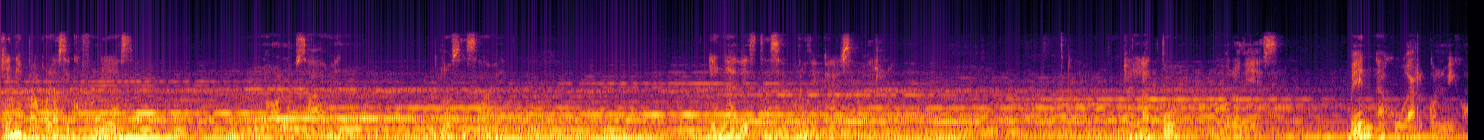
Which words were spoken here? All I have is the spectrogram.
¿Quién apagó las psicofonías? No lo saben. No se sabe. Y nadie está seguro de querer saberlo. Relato número 10. Ven a jugar conmigo.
